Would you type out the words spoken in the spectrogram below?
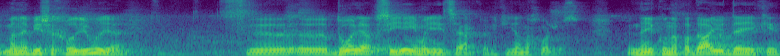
Мене більше хвилює е, доля всієї моєї церкви, в якій я знаходжусь, на яку нападають деякі.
